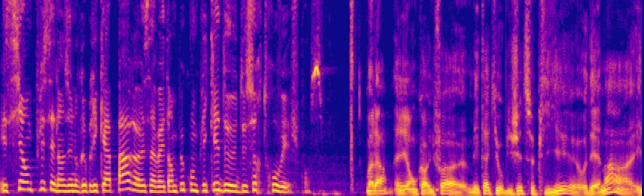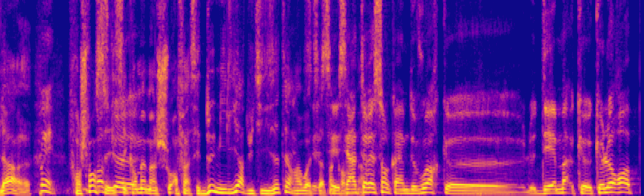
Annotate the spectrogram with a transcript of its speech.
et, si en plus c'est dans une rubrique à part, ça va être un peu compliqué de, de se retrouver, je pense. Voilà, et encore une fois, Meta qui est obligé de se plier au DMA. Et là, franchement, c'est que... quand même un choix. Enfin, c'est 2 milliards d'utilisateurs, hein, WhatsApp. C'est intéressant hein. quand même de voir que le DMA, que, que l'Europe,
